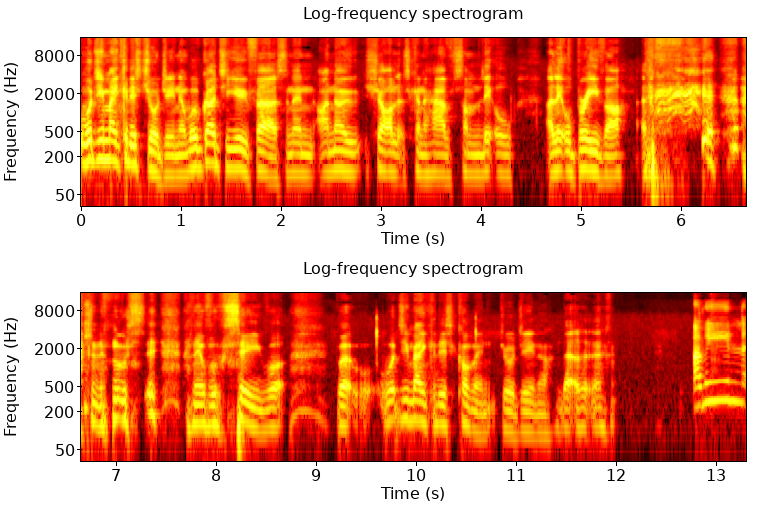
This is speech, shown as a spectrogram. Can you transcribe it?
what do you make of this, Georgina? We'll go to you first, and then I know Charlotte's going to have some little a little breather, and then we'll see, and then we'll see what. But what do you make of this comment, Georgina? I mean,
